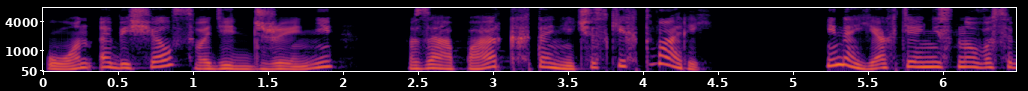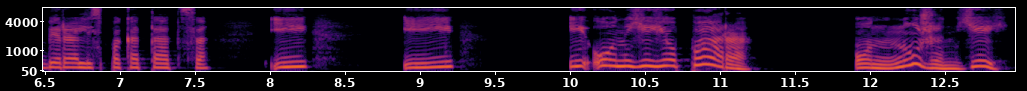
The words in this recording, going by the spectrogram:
он обещал сводить Дженни в зоопарк хтонических тварей. И на яхте они снова собирались покататься. И... и... и он ее пара. Он нужен ей.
